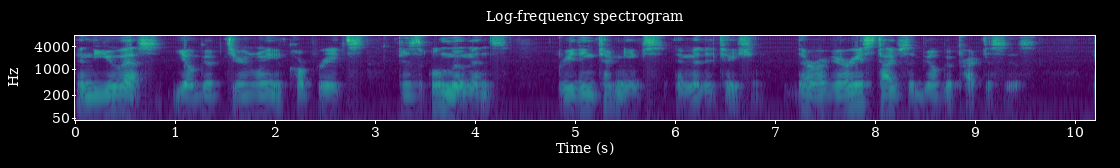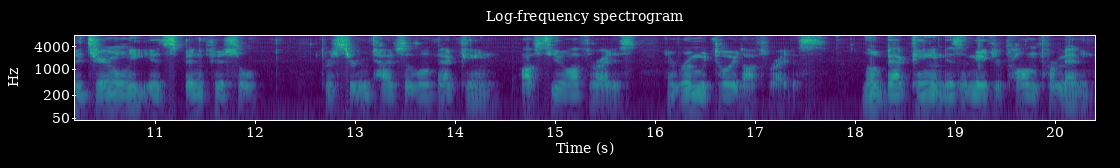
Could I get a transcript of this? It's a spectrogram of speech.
In the US, yoga generally incorporates physical movements, breathing techniques, and meditation. There are various types of yoga practices, but generally it's beneficial for certain types of low back pain, osteoarthritis, and rheumatoid arthritis. Low back pain is a major problem for many.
